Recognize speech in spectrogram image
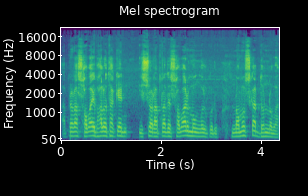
আপনারা সবাই ভালো থাকেন। ঈশ্বর আপনাদের সবার মঙ্গল করুক। নমস্কার ধন্যবাদ।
